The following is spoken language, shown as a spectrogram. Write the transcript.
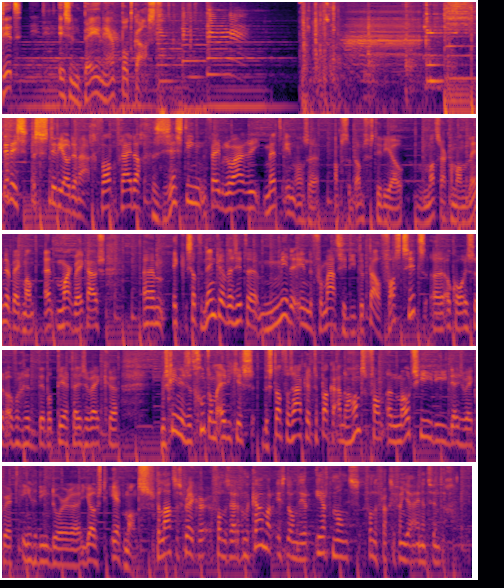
Dit is een BNR podcast. Dit is Studio Den Haag van vrijdag 16 februari met in onze Amsterdamse studio Mats Akkerman, Leendert Beekman en Mark Beekhuis. Ehm, ik zat te denken, we zitten midden in de formatie die totaal vastzit. Uh, ook al is er over gedebatteerd deze week. Uh, misschien is het goed om eventjes de stand van zaken te pakken aan de hand van een motie die deze week werd ingediend door uh, Joost Eertmans. De laatste spreker van de zijde van de Kamer is dan de heer Eertmans van de fractie van Ja21.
